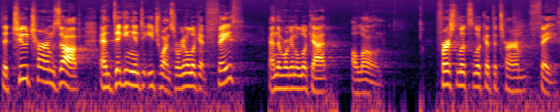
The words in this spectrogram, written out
the two terms up and digging into each one. So, we're going to look at faith and then we're going to look at alone. First, let's look at the term faith.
